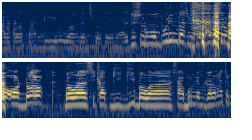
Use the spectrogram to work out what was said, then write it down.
alat-alat mandi uang dan sebagainya itu suruh ngumpulin bas kita suruh bawa odol bawa sikat gigi bawa sabun dan segala macam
